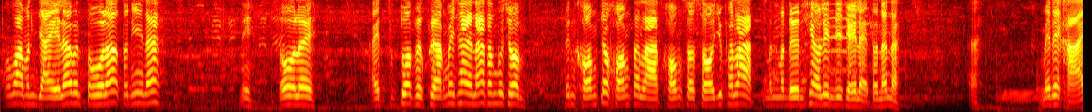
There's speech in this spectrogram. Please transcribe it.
เพราะว่ามันใหญ่แล้วมันโตแล้วตัวนี้นะ นี่โตเลย ไอตัวเผือกๆไม่ใช่นะท่านผู้ชม เป็นของเจ้าของตลาดของสสยุพราชมันมาเดินเที่ยวเล่นเฉยๆแหละตัวนั้นน่ะอะไม่ได้ขาย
